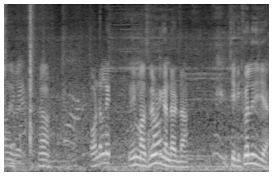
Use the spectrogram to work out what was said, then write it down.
ആണിത് ആ. അതുകൊണ്ടല്ലേ നീ മസിൽ പിടിക്കണ്ട കേട്ടാ. ചിരിക്കുമല്ലോ ചെയ്യാ?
